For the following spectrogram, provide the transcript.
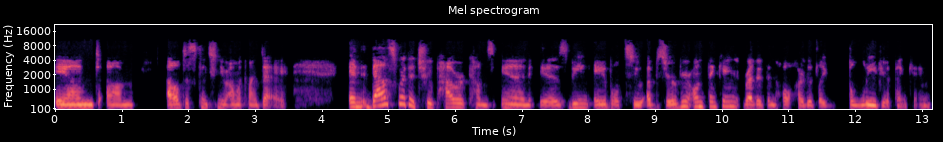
and um, I'll just continue on with my day. And that's where the true power comes in is being able to observe your own thinking rather than wholeheartedly believe your thinking.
